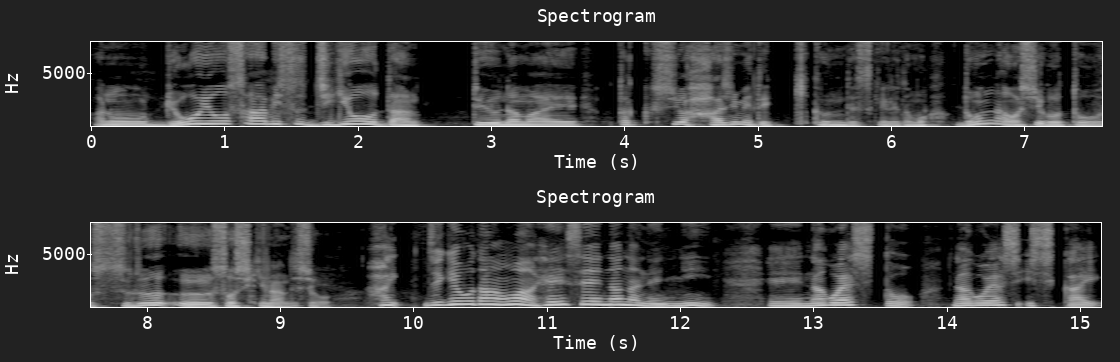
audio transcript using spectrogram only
あの療養サービス事業団っていう名前私は初めて聞くんですけれどもどんなお仕事をする組織なんでしょう？はい。事業団は平成7年に、えー、名古屋市と名古屋市医師会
